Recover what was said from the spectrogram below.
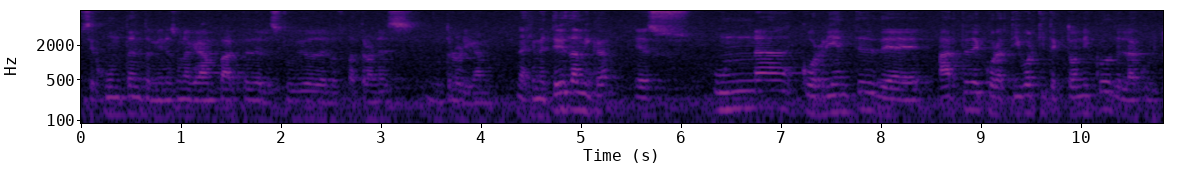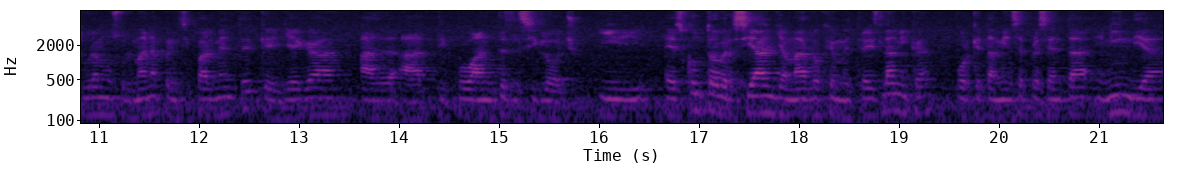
se, juntan también es una gran parte del estudio de los patrones dentro del origami. La geometría islámica es una corriente de arte decorativo arquitectónico de la cultura musulmana principalmente que llega a, a tipo antes del siglo VIII y es controversial llamarlo geometría islámica porque también se presenta en India,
